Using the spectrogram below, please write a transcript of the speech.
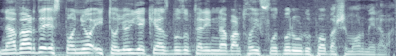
نبرد اسپانیا ایتالیا یکی از بزرگترین نبردهای فوتبال اروپا به شمار می رود.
